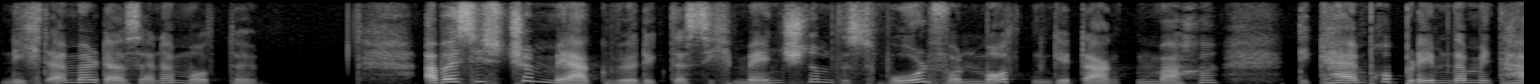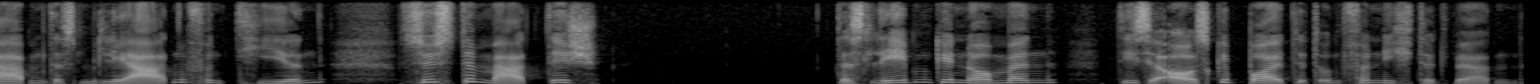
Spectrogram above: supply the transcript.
nicht einmal das einer Motte. Aber es ist schon merkwürdig, dass sich Menschen um das Wohl von Motten Gedanken machen, die kein Problem damit haben, dass Milliarden von Tieren systematisch das Leben genommen, diese ausgebeutet und vernichtet werden,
